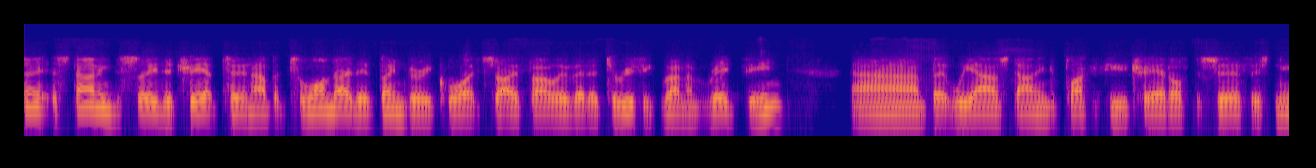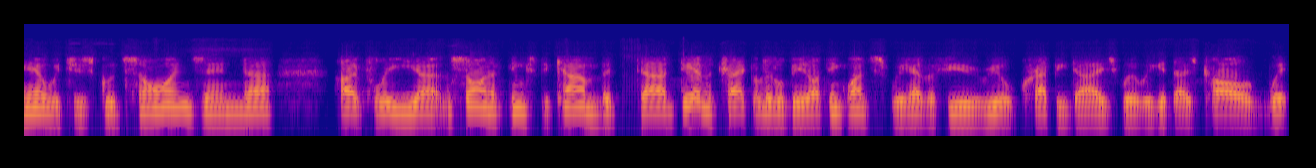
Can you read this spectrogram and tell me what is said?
uh, starting to see the trout turn up at Toolondo. They've been very quiet so far. We've had a terrific run of redfin, uh, but we are starting to pluck a few trout off the surface now, which is good signs and uh, hopefully uh, a sign of things to come. But uh, down the track a little bit, I think once we have a few real crappy days where we get those cold, wet,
